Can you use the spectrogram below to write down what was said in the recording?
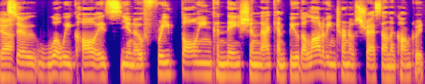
Yeah. So what we call is, you know, free thawing condition that can build a lot of internal stress on the concrete.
